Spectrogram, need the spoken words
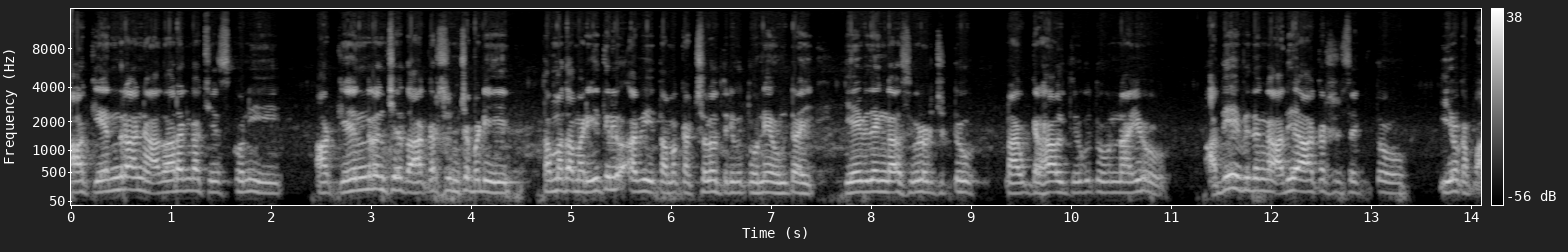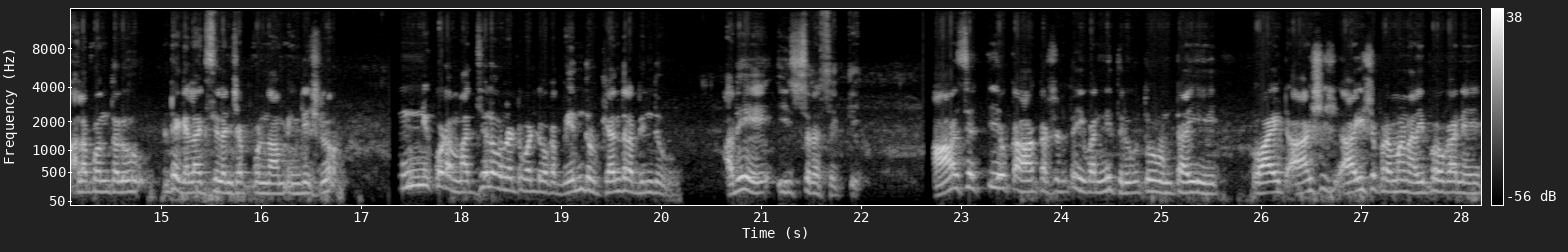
ఆ కేంద్రాన్ని ఆధారంగా చేసుకొని ఆ కేంద్రం చేత ఆకర్షించబడి తమ తమ రీతిలో అవి తమ కక్షలో తిరుగుతూనే ఉంటాయి. ఏ విధంగా సూర్యుడి చుట్టూ నా గ్రహాలు తిరుగుతూ ఉన్నాయో అదే విధంగా అదే ఆకర్షణ శక్తితో ఈ యొక్క పాలపొంతలు అంటే గెలాక్సీలు అని చెప్పుకుందాం ఇంగ్లీష్లో. అన్నీ కూడా మధ్యలో ఉన్నటువంటి ఒక బిందువు కేంద్ర బిందువు. అదే ఈశ్వర శక్తి. ఆ శక్తి యొక్క ఆకర్షణతో ఇవన్నీ తిరుగుతూ ఉంటాయి. వాటి ఆయుష్ ఆయుష్ ప్రమాణం అయిపోగానే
